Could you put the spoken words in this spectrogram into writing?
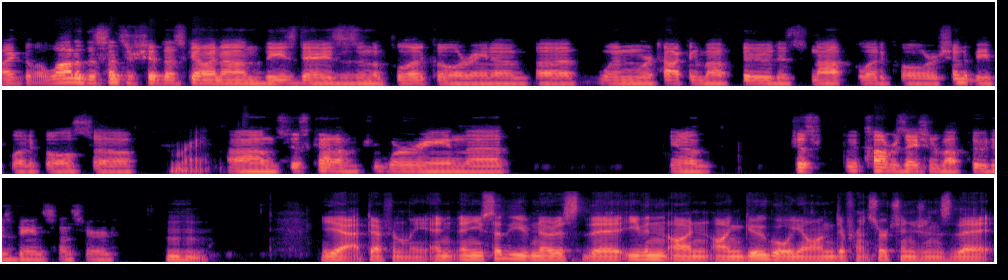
like a lot of the censorship that's going on these days is in the political arena. But when we're talking about food, it's not political or shouldn't be political. So right, um, it's just kind of worrying that you know just the conversation about food is being censored. Mm-hmm. Yeah, definitely. And and you said that you've noticed that even on on Google, you know, on different search engines, that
